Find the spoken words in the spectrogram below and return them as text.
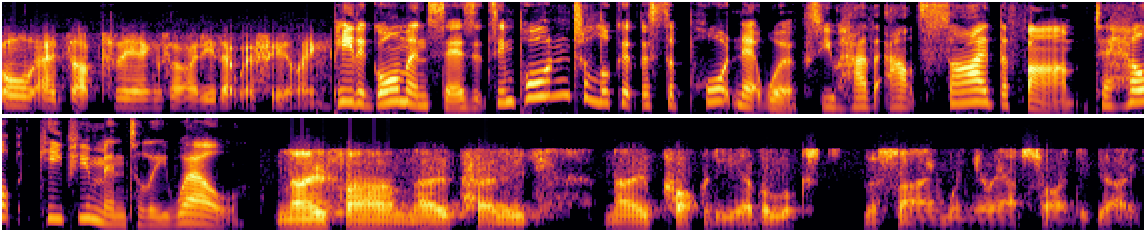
all adds up to the anxiety that we're feeling. Peter Gorman says it's important to look at the support networks you have outside the farm to help keep you mentally well. No farm, no paddock, no property ever looks the same when you're outside the gate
